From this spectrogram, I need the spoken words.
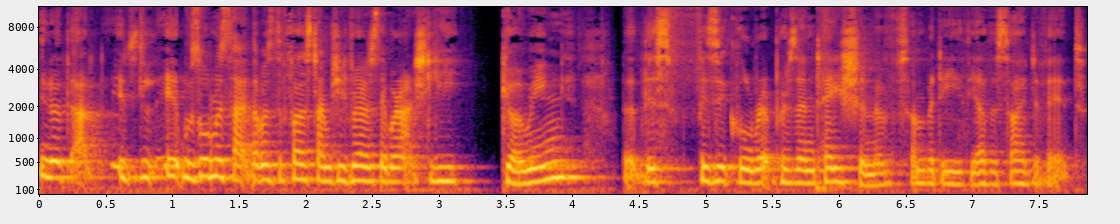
you know, that it, it was almost like that was the first time she'd realized they were actually going, that this physical representation of somebody the other side of it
